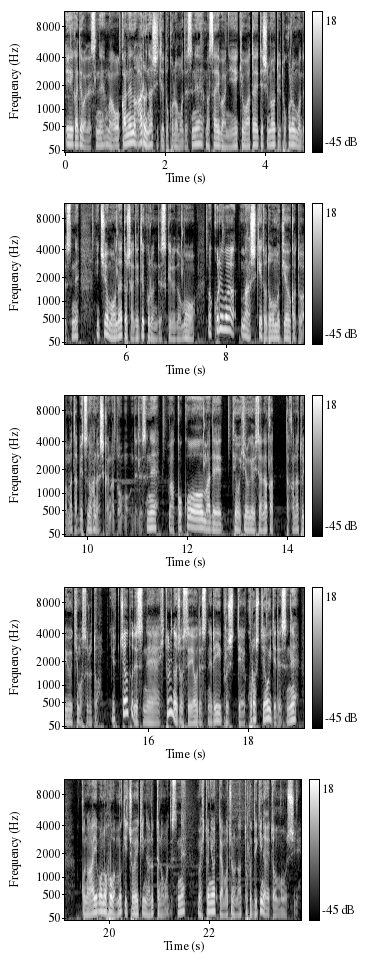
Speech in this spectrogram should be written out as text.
映画ではですね、まあお金のあるなしってところもですね、まあ裁判に影響を与えてしまうというところもですね、一応問題としては出てくるんですけれども、まあこれはまあまあ死刑とどう向き合うかとはまた別の話かなと思うんでですね、まあここまで手を広げる必要はなかったかなという気もすると。言っちゃうとですね、一人の女性をですね、レイプして殺しておいてですね、この相棒の方は無期懲役になるってのもですね、まあ、人によってはもちろん納得できないと思うし、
